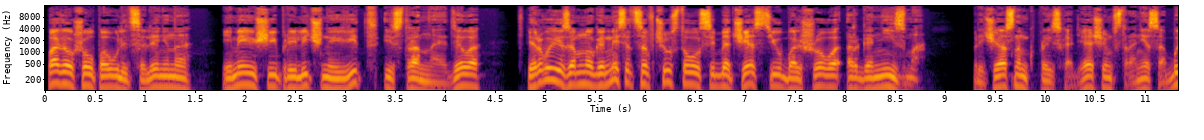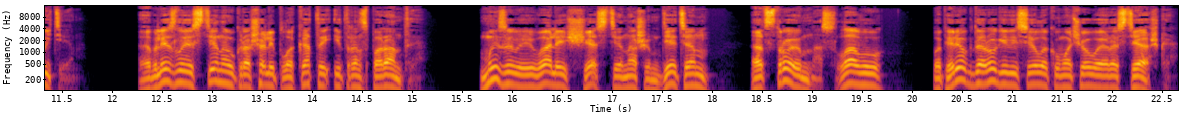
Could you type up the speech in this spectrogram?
Павел шел по улице Ленина, имеющий приличный вид и странное дело, впервые за много месяцев чувствовал себя частью большого организма, причастным к происходящим в стране событиям. Облезлые стены украшали плакаты и транспаранты. «Мы завоевали счастье нашим детям», «Отстроим на славу», поперек дороги висела кумачевая растяжка.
